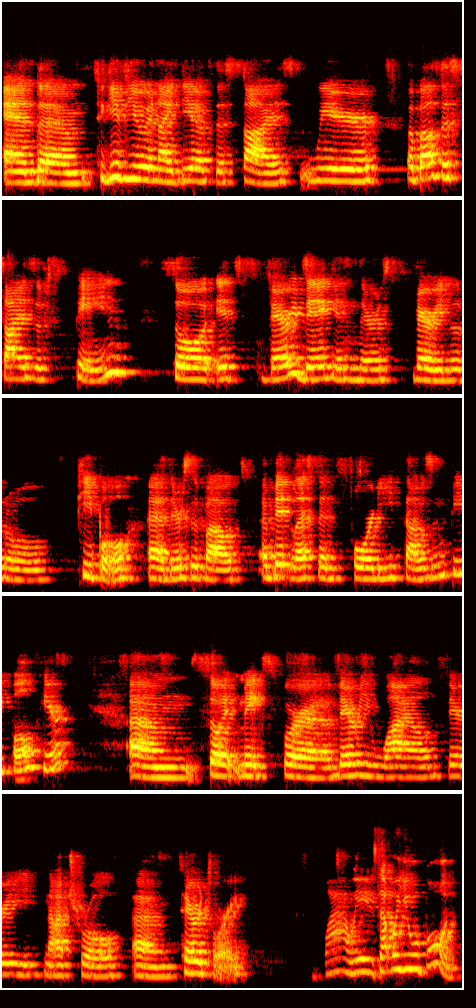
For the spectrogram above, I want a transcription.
And um, to give you an idea of the size, we're about the size of Spain. So it's very big and there's very little people. Uh, there's about a bit less than 40,000 people here. Um, so it makes for a very wild, very natural um, territory. Wow, is that where you were born?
